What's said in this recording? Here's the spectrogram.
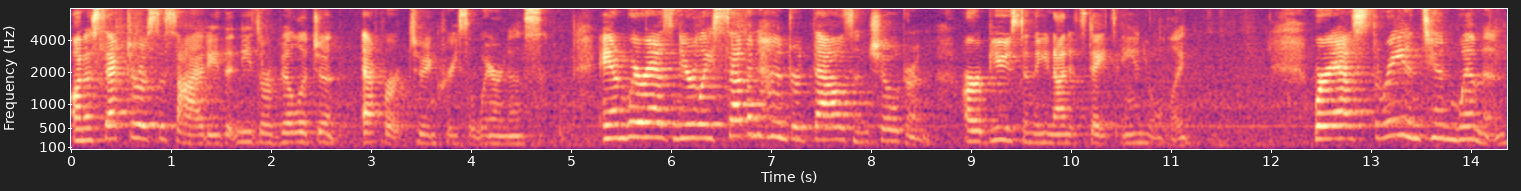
on a sector of society that needs our vigilant effort to increase awareness. And whereas nearly 700,000 children are abused in the United States annually, whereas 3 in 10 women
